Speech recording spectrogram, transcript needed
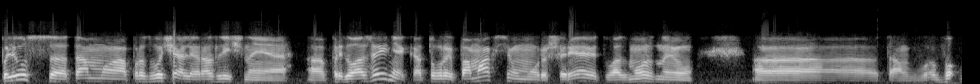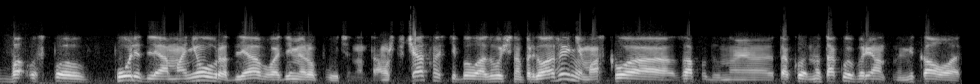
Плюс э, там э, прозвучали различные э, предложения, которые по максимуму расширяют возможную там, в, в, в, поле для маневра для Владимира Путина. Потому что, в частности, было озвучено предложение, Москва Западу на такой, на такой вариант намекала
